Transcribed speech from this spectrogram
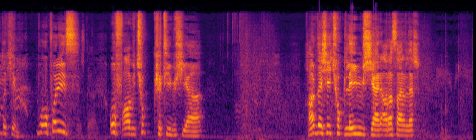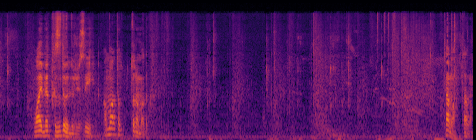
Bu da kim? Bu o polis. Of abi çok kötüymüş ya. Harbiden şey çok lame'miş yani ara sahneler. Vay be kızı da öldüreceğiz iyi. Ama tabii tutturamadık. Tamam tamam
